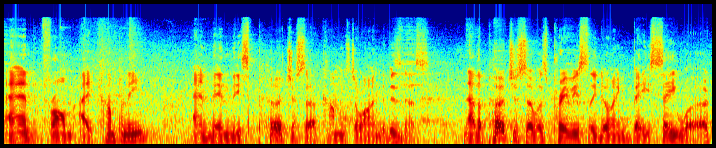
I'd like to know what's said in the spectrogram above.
and from a company, and then this purchaser comes to own the business. Now, the purchaser was previously doing BC work,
